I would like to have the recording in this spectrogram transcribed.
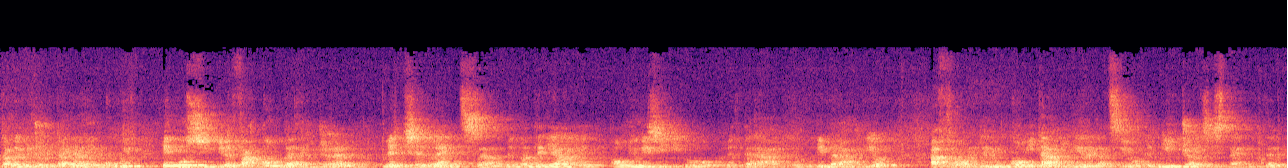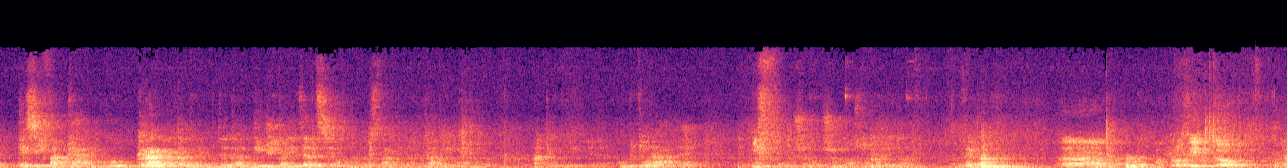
tra le regioni italiane in cui è possibile far convergere l'eccellenza del materiale audiovisivo, letterario, librario a fronte di un comitato di redazione lì già esistente che si fa carico gratuitamente della digitalizzazione dello straordinario patrimonio anche qui eh, culturale diffuso sul nostro territorio. Uh, approfitto, uh,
